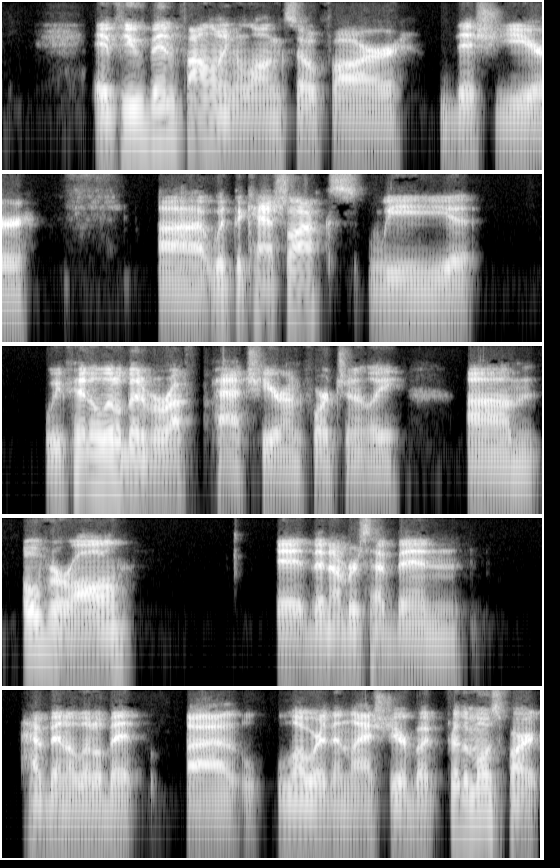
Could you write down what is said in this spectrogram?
if you've been following along so far this year uh, with the cash locks, we we've hit a little bit of a rough patch here, unfortunately. Um, overall, it, the numbers have been have been a little bit uh, lower than last year, but for the most part,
